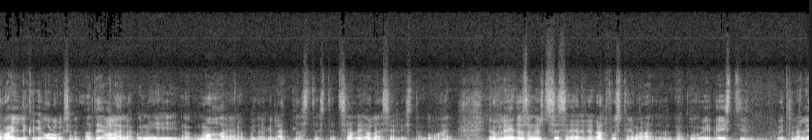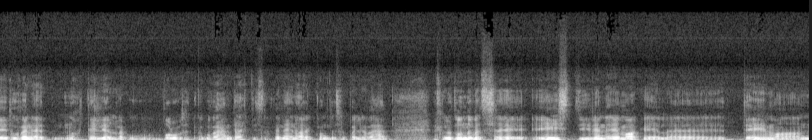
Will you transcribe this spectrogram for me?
roll ikkagi olulisem, et nad ei ole nagu nii nagu maha jäänud kuidagi lätlastest, et seal ei ole sellist nagu vahet. ja noh, Leedus on üldse see rahvusteema nagu Eesti, ütleme Leedu-Vene noh, teljel nagu oluliselt nagu vähem tähtis, noh vene elanikkonda seal palju vähem. Ehk mulle tundub, et see eesti-vene emakeele teema on,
